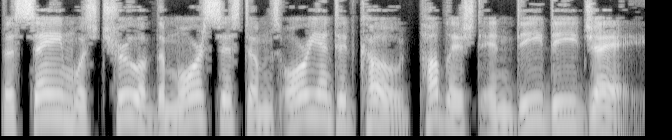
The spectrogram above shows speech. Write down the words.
The same was true of the more systems-oriented code published in DDJ.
